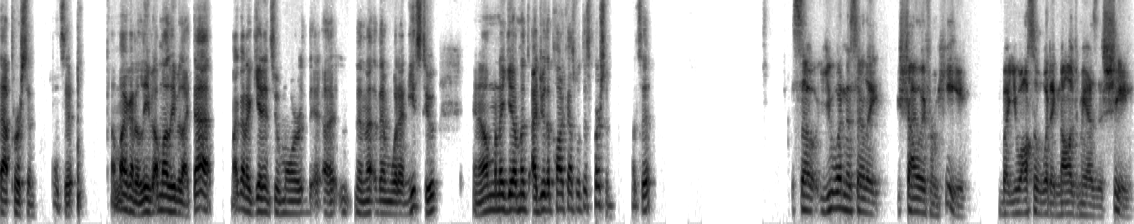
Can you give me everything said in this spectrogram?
that person. That's it. I'm not gonna leave. I'm gonna leave it like that. I'm not gonna get into more uh, than than what I needs to. You know, I'm gonna give. I do the podcast with this person. That's it. So you wouldn't necessarily shy away from he, but you also would acknowledge me as the she.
